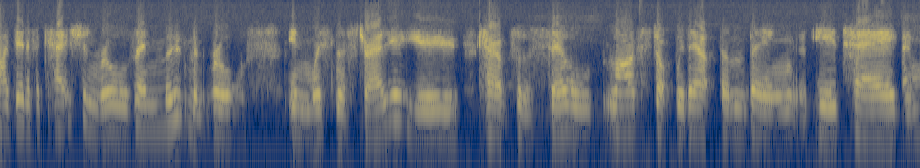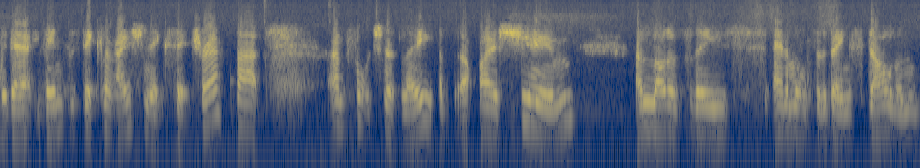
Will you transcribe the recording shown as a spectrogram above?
identification rules and movement rules in Western Australia. You can't sort of sell livestock without them being ear tagged and without vendor's declaration, etc. But unfortunately, I assume a lot of these animals that are being stolen,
